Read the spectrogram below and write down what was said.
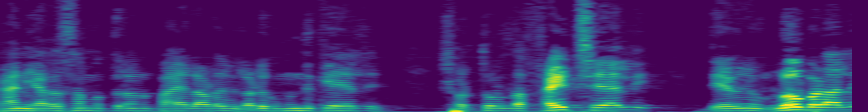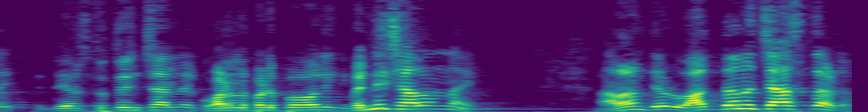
కానీ ఎర్ర సముద్రాన్ని పాయలాడడం వీళ్ళు అడుగు ముందుకేయాలి శత్రువులతో ఫైట్ చేయాలి దేవునికి లోబడాలి దేవుని స్థుతించాలి గోడలు పడిపోవాలి ఇవన్నీ చాలా ఉన్నాయి. అలాంటి దేవుడు వాగ్దానం చేస్తాడు.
